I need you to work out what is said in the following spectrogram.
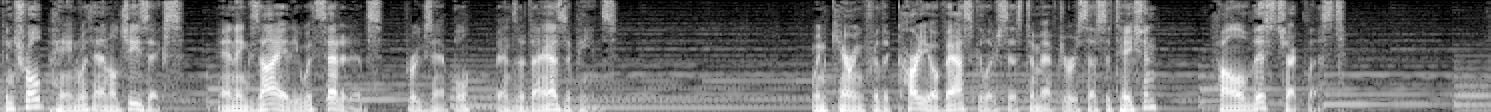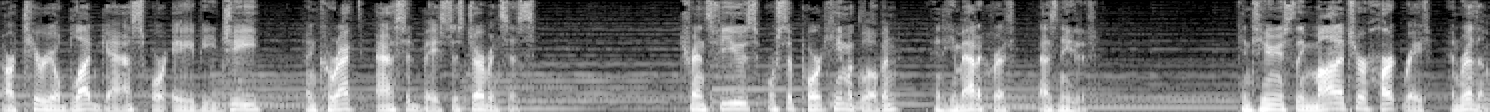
Control pain with analgesics and anxiety with sedatives, for example, benzodiazepines. When caring for the cardiovascular system after resuscitation, follow this checklist arterial blood gas, or ABG, and correct acid base disturbances. Transfuse or support hemoglobin and hematocrit as needed. Continuously monitor heart rate and rhythm.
